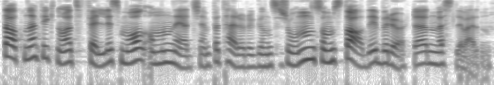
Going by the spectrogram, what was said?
Statene fikk nå et felles mål om å nedkjempe terrororganisasjonen som stadig berørte den vestlige verden.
